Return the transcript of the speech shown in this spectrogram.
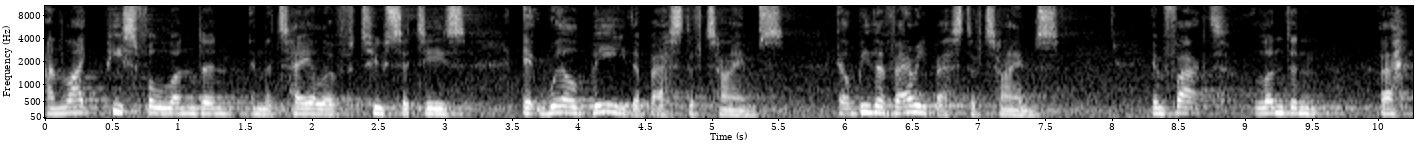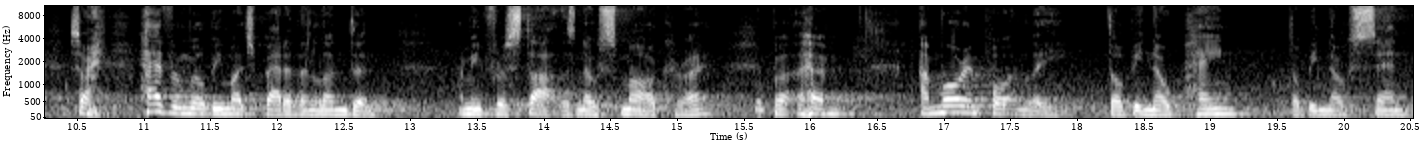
And like peaceful London in the tale of two cities, it will be the best of times. It'll be the very best of times. In fact, London, uh, sorry, heaven will be much better than London. I mean, for a start, there's no smog, right? But, um, and more importantly, there'll be no pain, there'll be no sin,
